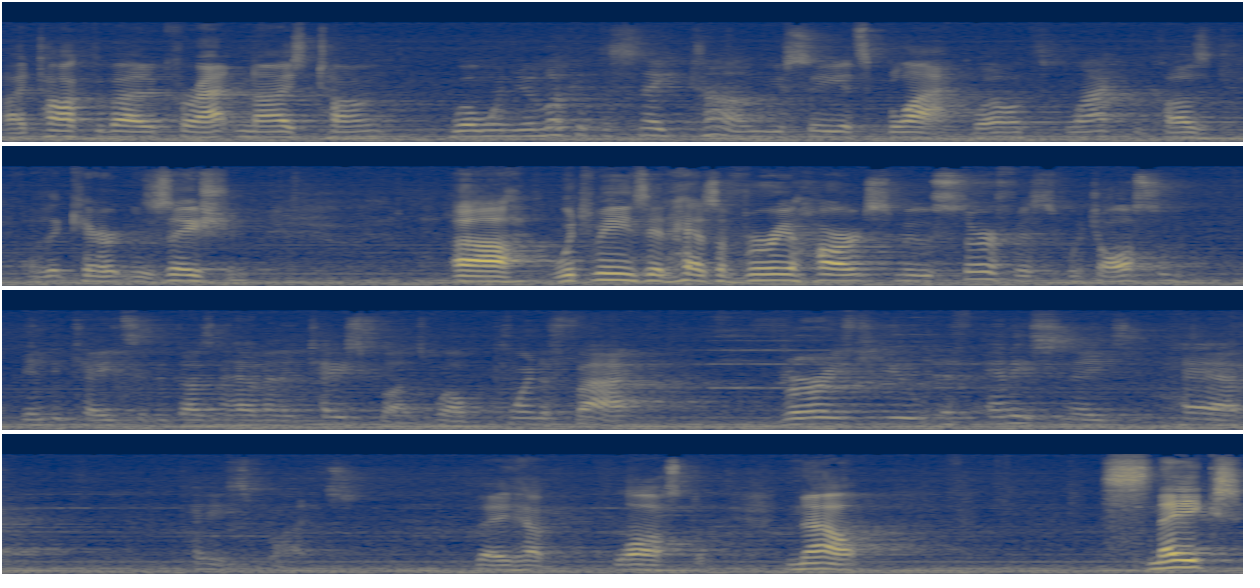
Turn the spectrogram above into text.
I talked about a keratinized tongue. Well, when you look at the snake tongue, you see it's black. Well, it's black because of the keratinization, uh, which means it has a very hard, smooth surface, which also indicates that it doesn't have any taste buds. Well, point of fact, very few, if any, snakes have taste buds. They have lost them. Now, Snakes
